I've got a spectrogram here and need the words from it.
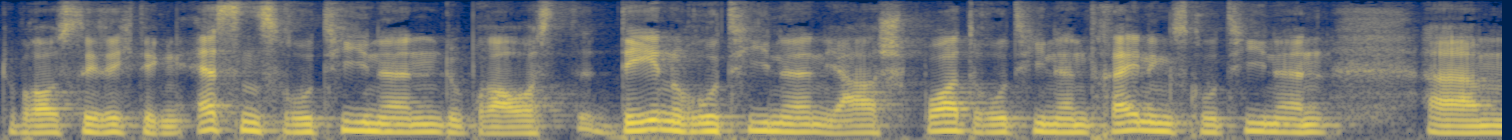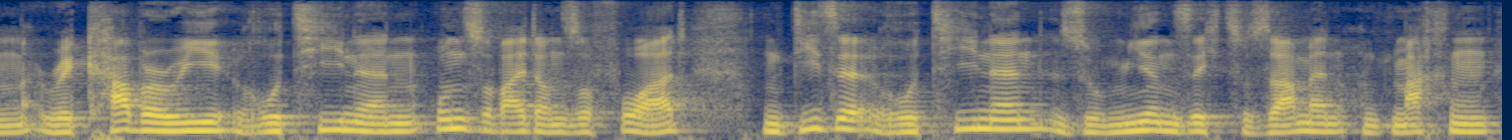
du brauchst die richtigen Essensroutinen, du brauchst den Routinen, ja, Sportroutinen, Trainingsroutinen, ähm, Recovery-Routinen und so weiter und so fort. Und diese Routinen summieren sich zusammen und machen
